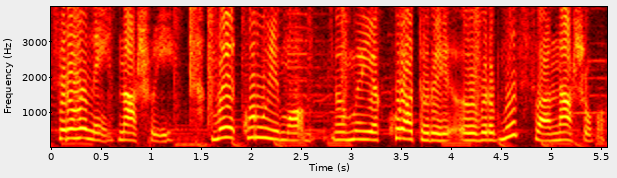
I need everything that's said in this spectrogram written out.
сировини нашої. Ми куруємо, ми як куратори е, виробництва нашого.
